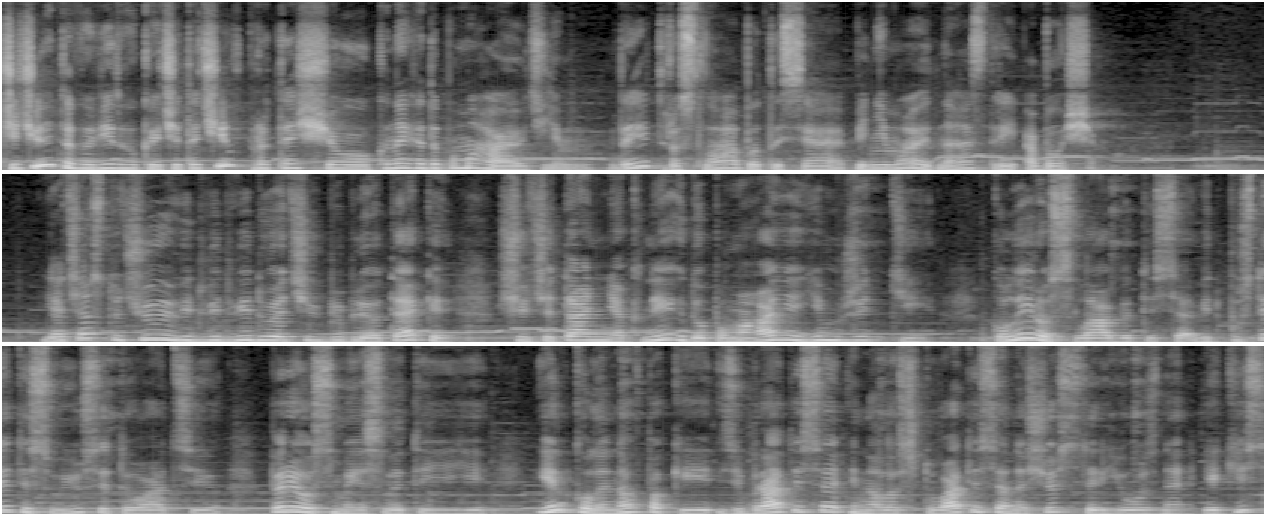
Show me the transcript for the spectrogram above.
Чи чуєте ви відгуки читачів про те, що книги допомагають їм, дають розслабитися, піднімають настрій або що? Я часто чую від відвідувачів бібліотеки, що читання книг допомагає їм в житті, коли розслабитися, відпустити свою ситуацію, переосмислити її, інколи навпаки, зібратися і налаштуватися на щось серйозне, якісь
